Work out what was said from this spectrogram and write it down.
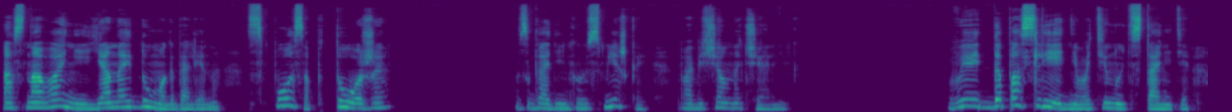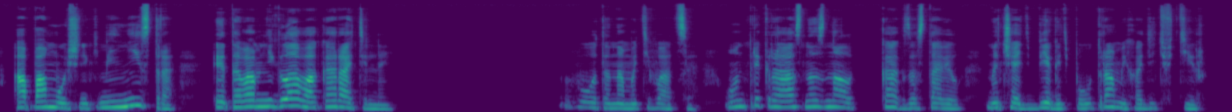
Основание я найду, Магдалена. Способ тоже. С гаденькой усмешкой пообещал начальник. Вы ведь до последнего тянуть станете, а помощник министра — это вам не глава карательной. Вот она мотивация. Он прекрасно знал, как заставил начать бегать по утрам и ходить в тир.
